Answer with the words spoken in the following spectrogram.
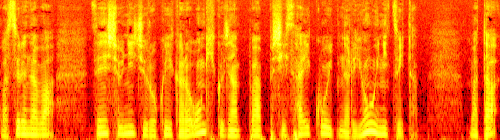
忘れなは、前週26位から大きくジャンプアップし、最高位となる4位についた。また、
